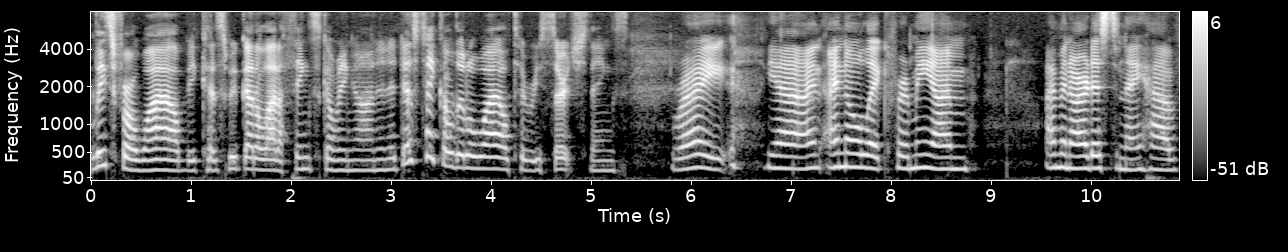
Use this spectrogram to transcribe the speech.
At least for a while, because we've got a lot of things going on, and it does take a little while to research things. right. Yeah, I I know. Like for me, I'm I'm an artist, and I have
